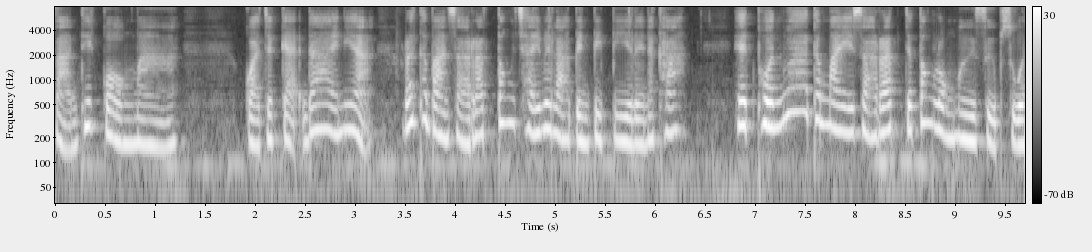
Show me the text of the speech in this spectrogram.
ศาลที่โกงมา กว่าจะแกะได้เนี่ยรัฐบาลสหรัฐต้องใช้เวลาเป็นปีๆเลยนะคะ เหตุผลว่าทำไมสหรัฐจะต้องลงมือสืบสวน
